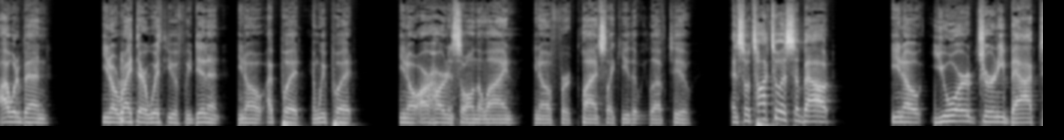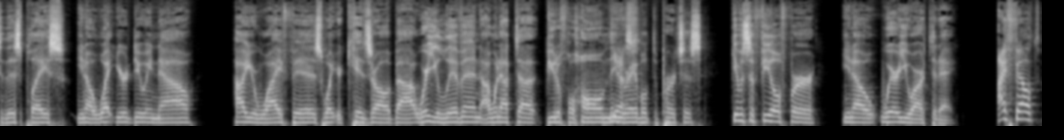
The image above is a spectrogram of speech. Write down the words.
I would have been, you know, right there with you if we didn't. You know, I put and we put, you know, our heart and soul on the line, you know, for clients like you that we love too. And so talk to us about, you know, your journey back to this place, you know, what you're doing now, how your wife is, what your kids are all about, where you live in. I went out to a beautiful home that yes. you were able to purchase. Give us a feel for, you know, where you are today. I felt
